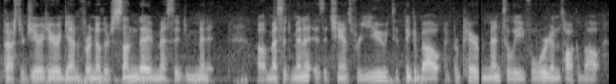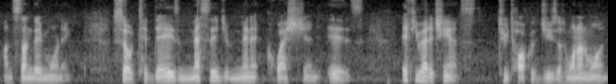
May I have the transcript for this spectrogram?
Pastor Jared here again for another Sunday Message Minute. Uh, Message Minute is a chance for you to think about and prepare mentally for what we're going to talk about on Sunday morning. So, today's Message Minute question is If you had a chance to talk with Jesus one on one,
